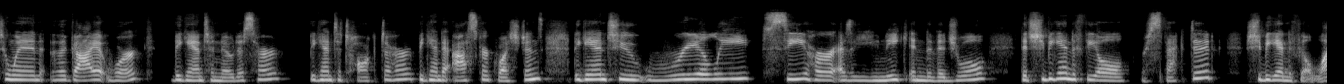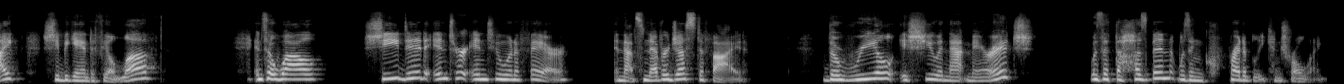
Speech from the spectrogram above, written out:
to when the guy at work began to notice her, began to talk to her, began to ask her questions, began to really see her as a unique individual, that she began to feel respected. She began to feel liked. She began to feel loved. And so while she did enter into an affair, and that's never justified, the real issue in that marriage was that the husband was incredibly controlling.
